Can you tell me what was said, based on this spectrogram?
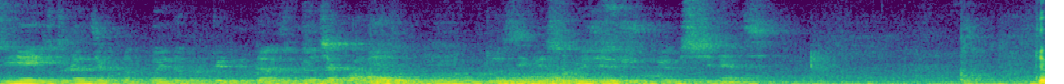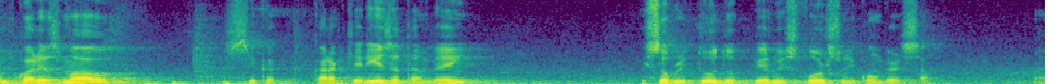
fiéis durante a campanha da fraternidade, durante a quaresma, inclusive sobre jejum e abstinência? Tempo quaresmal se caracteriza também, e sobretudo, pelo esforço de conversão. Né?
